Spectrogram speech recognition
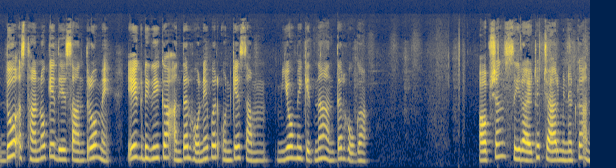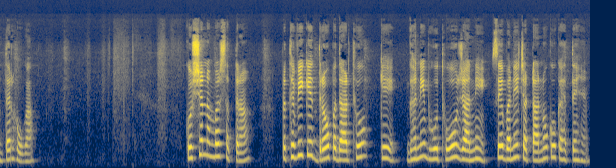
दो स्थानों के देशांतरों में एक डिग्री का अंतर होने पर उनके समयों में कितना अंतर होगा? ऑप्शन सी राइट है, चार मिनट का अंतर होगा। क्वेश्चन नंबर सत्रह, पृथ्वी के द्रव पदार्थों के घनीभूत हो जाने से बने चट्टानों को कहते हैं।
